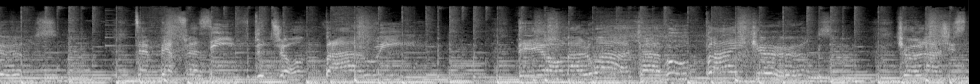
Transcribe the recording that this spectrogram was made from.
curieuse, thème persuasif de John Barry. Des hors la loi, cabot bikers, que la justice.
